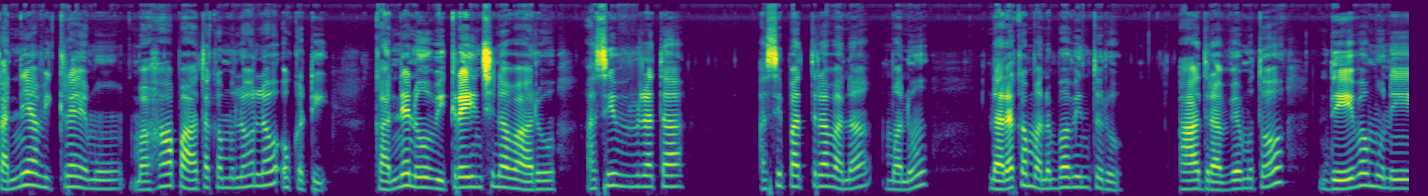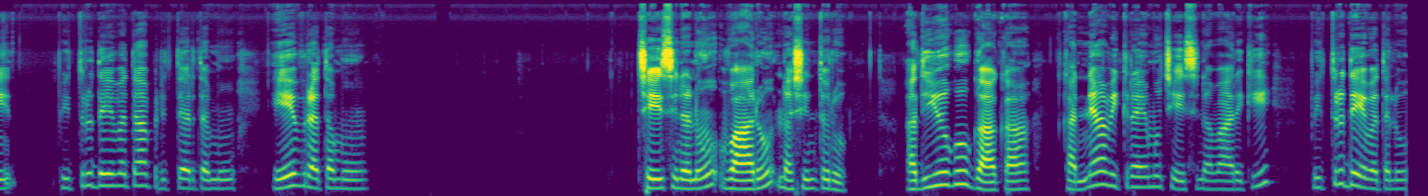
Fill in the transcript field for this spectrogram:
కన్యావిక్రయము మహాపాతకములలో ఒకటి. కన్యను విక్రయించిన వారు అసివ్రత అసిపత్రవన మను నరకమనుభవింతురు. ఆ ద్రవ్యముతో దేవముని పితృదేవత ప్రిత్యర్థము ఏ వ్రతము చేసినను వారు నశింతురు. అదియుగాక కన్యావిక్రయము చేసిన వారికి పితృదేవతలు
